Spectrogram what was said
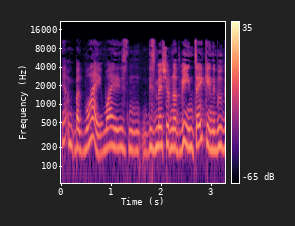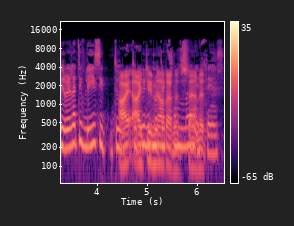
Yeah, but why? Why is this measure not being taken? It would be relatively easy to. I, to I really do not understand it. things.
